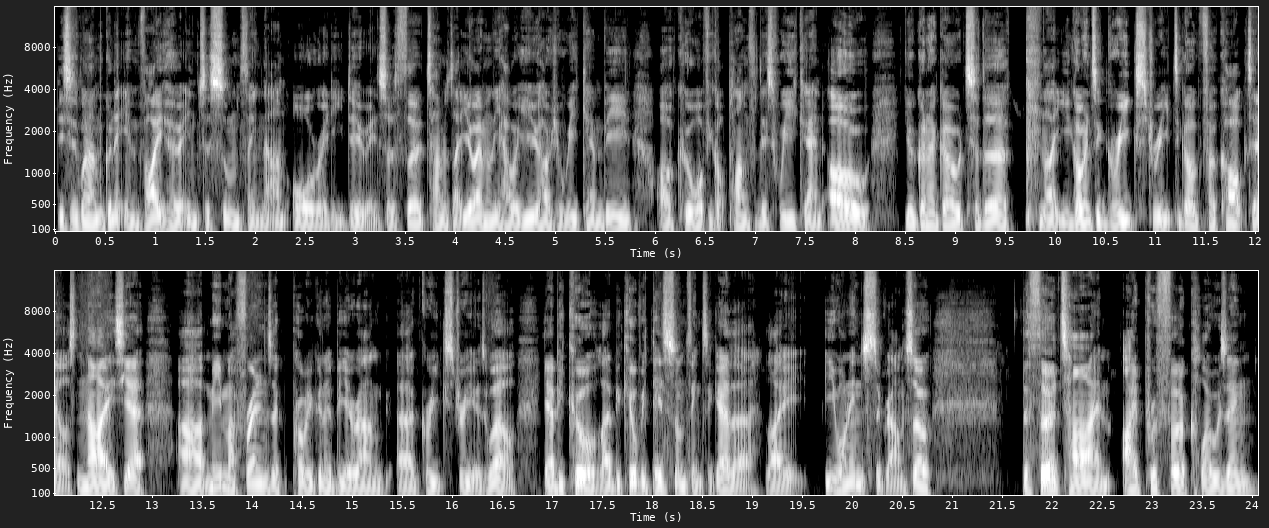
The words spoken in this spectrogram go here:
this is when I'm going to invite her into something that I'm already doing. So the third time is like, yo, Emily, how are you? How's your weekend been? Oh, cool. What have you got planned for this weekend? Oh, you're going to go to the, like, you're going to Greek Street to go for cocktails. Nice. Yeah. Uh, me and my friends are probably going to be around uh, Greek Street as well. Yeah, be cool. Like, be cool if we did something together. Like, you on Instagram. So, the third time, I prefer closing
